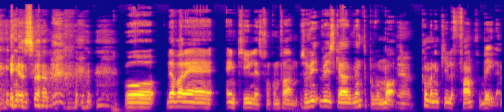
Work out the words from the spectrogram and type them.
Yes. och där var det en kille som kom fram. Så vi, vi ska vänta på vår mat. Ja. kommer en kille framför bilen.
